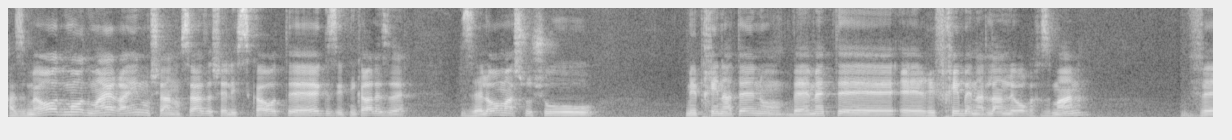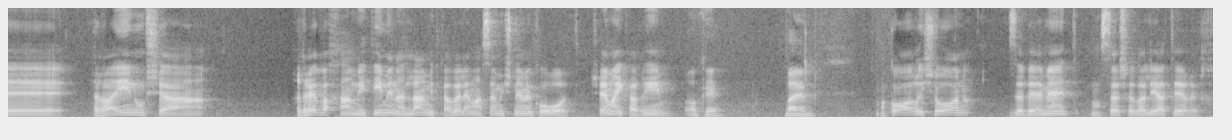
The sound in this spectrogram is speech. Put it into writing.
אז מאוד מאוד מהר ראינו שהנושא הזה של עסקאות אקזיט, נקרא לזה, זה לא משהו שהוא מבחינתנו באמת אה, אה, רווחי בנדל"ן לאורך זמן, וראינו שה... הרווח האמיתי מנדל"ן מתקבל למעשה משני מקורות, שהם העיקריים. אוקיי, מה הם? המקור הראשון זה באמת נושא של עליית ערך.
